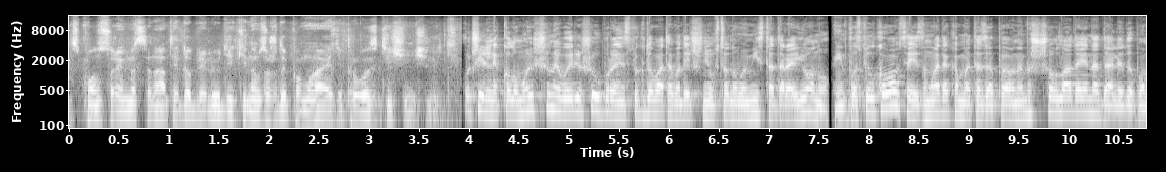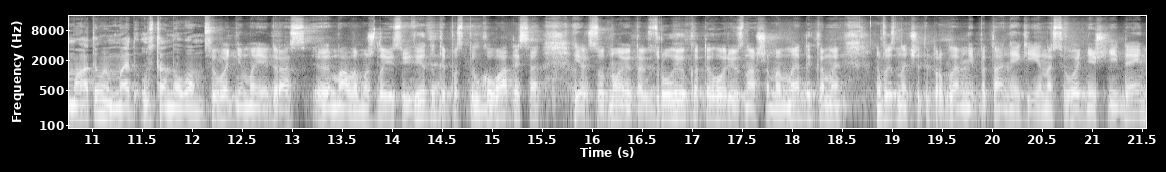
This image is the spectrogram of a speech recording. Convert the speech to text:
спонсори, меценати і добрі люди, які нам завжди допомагають і привозять ті чи інші ліки. Очільник Коломийщини вирішив проінспектувати медичні установи міста та району. Він поспілкувався із медиками та запевнив, що влада і надалі допомагатиме медустановам. Сьогодні ми якраз е, мали можливість відвідати, поспілкуватися як з одною, так і з другою категорією, з нашими медиками, визначити проблемні питання, які є на сьогоднішній день,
